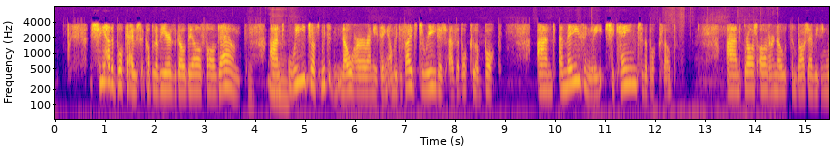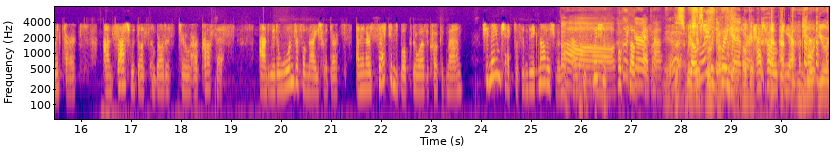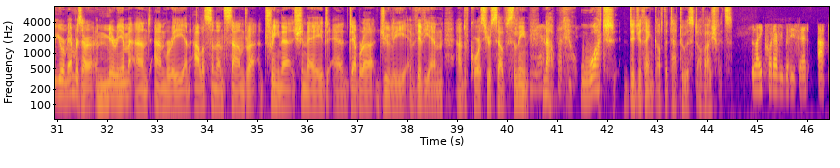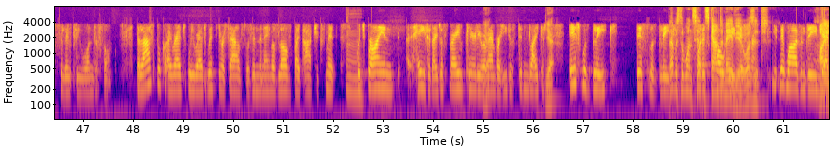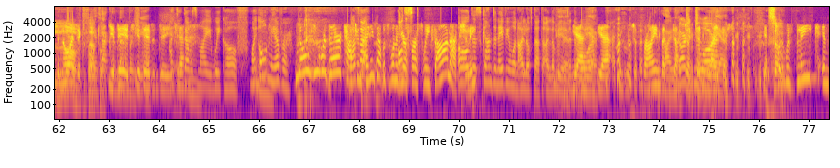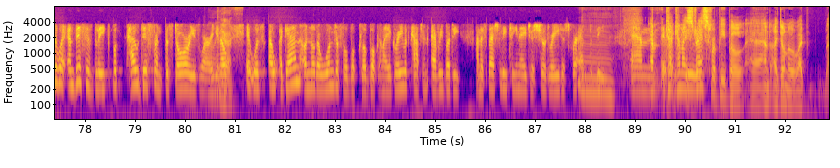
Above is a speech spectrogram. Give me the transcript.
She had a book out a couple of years ago, They All Fall Down. And we just, we didn't know her or anything, and we decided to read it as a book club book. And amazingly, she came to the book club and brought all her notes and brought everything with her and sat with us and brought us through her process. And we had a wonderful night with her. And in her second book, There Was a Crooked Man, she name checked us in the acknowledgement as the Aw, Swishest book good club girl, ever. Cat. Yeah. The So Swishest it was Book Club. brilliant. Okay. Cat Hogan, and- yeah. your, your, your members are Miriam and Anne Marie and Alison and Sandra, Trina, Sinead, uh, Deborah, Julie, Vivienne, and of course yourself, Celine. now, what did you think of the tattooist of Auschwitz? like what everybody said, absolutely wonderful. The last book I read, we read with yourselves, was In the Name of Love by Patrick Smith, which Brian I just very clearly remember he just didn't like it. Yeah. It was bleak. This was bleak. That was the one set in it's totally Scandinavia, was it? It was indeed. I Yeah, the loved Nordic that book. book. Yes, You did. You yeah. did indeed. I think yeah. that was my week off, my only ever. No, you were there, Catherine. I? I? think that was one of Oh, your the- first weeks on, Oh, actually. the Scandinavian one. I love that. I love Yeah. it in the yeah, war. yeah, I think it was just Brian that I just, liked just it didn't too, like yeah. it. Yeah, So- but it was bleak in the way, and this is bleak, but how different the stories were. you know, yeah. it was uh, again another wonderful book club book, and I agree with Catherine. Everybody, and especially teenagers, should read it for empathy. Um, Um, can, can I stress for people, uh, and I don't know, I,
